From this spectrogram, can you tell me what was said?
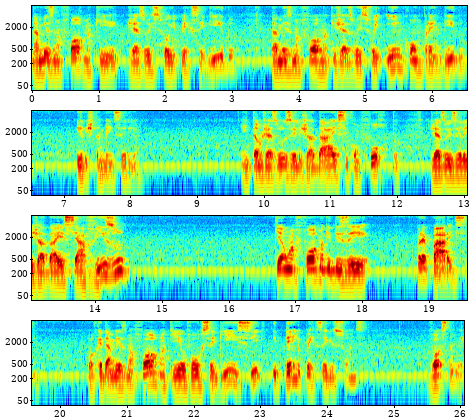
da mesma forma que Jesus foi perseguido, da mesma forma que Jesus foi incompreendido, eles também seriam. Então Jesus ele já dá esse conforto, Jesus ele já dá esse aviso que é uma forma de dizer preparem-se, porque da mesma forma que eu vou seguir se, e tenho perseguições, vós também.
